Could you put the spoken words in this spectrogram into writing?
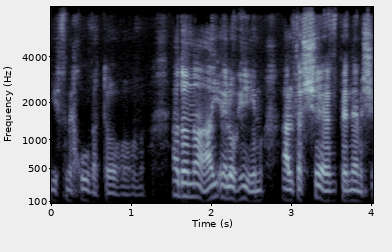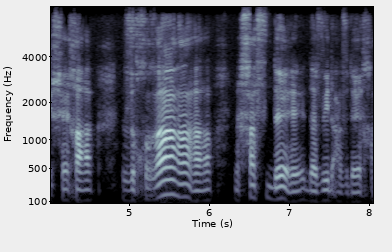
ישמחו בטוב. אדוני אלוהים אל תשב פני משיחך זוכרה לחסדי דוד עבדיך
